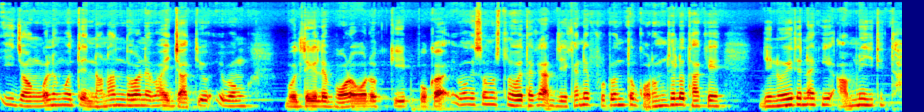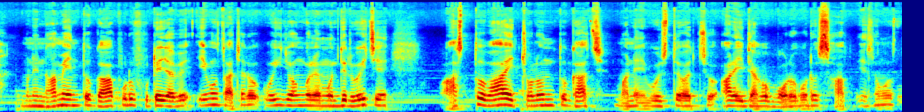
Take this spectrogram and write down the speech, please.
এই জঙ্গলের মধ্যে নানান ধরনের ভাই জাতীয় এবং বলতে গেলে বড় বড় কীট, পোকা এবং এ সমস্ত হয়ে থাকে। আর যেখানে ফুটন্ত গরম জলও থাকে, যে নদীতে নাকি আপনি যদি মানে নামেন তো গা পুরো ফুটে যাবে। এবং তাছাড়াও ওই জঙ্গলের মধ্যে রয়েছে আস্ত ভাই চলন্ত গাছ মানে বুঝতে পারছ? আর এই দেখো বড় বড় সাপ, এ সমস্ত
